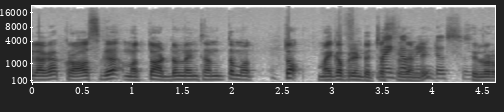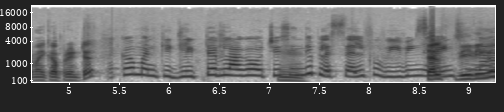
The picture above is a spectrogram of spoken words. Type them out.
ఇలాగా క్రాస్గా మొత్తం అడ్డం లైన్స్ అంతా మొత్తం మైకా ప్రింట్ వచ్చేస్తుందండి. సిల్వర్ మైకా ప్రింట్ మనకి గ్లిట్టర్ లాగా వచ్చేసింది plus self weaving self weaving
